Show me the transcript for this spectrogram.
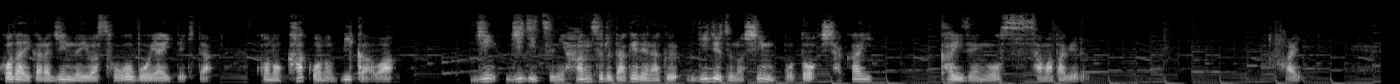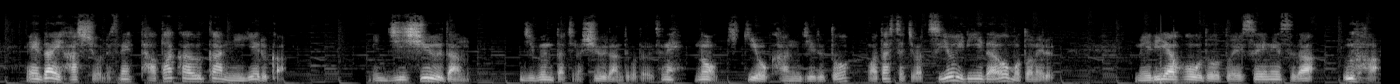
古代から人類はそうぼやいてきた。この過去の美化は、事実に反するだけでなく、技術の進歩と社会改善を妨げる。はい。え第8章ですね。戦うか逃げるか。自集団、自分たちの集団ということですね。の危機を感じると、私たちは強いリーダーを求める。メディア報道と SNS が右派、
